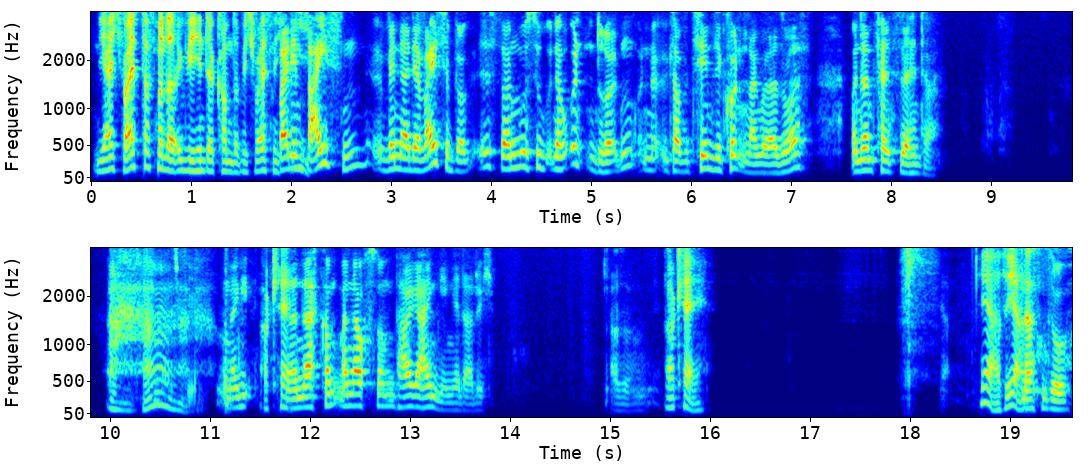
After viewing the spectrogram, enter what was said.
Ja, ich weiß, dass man da irgendwie hinterkommt, aber ich weiß nicht. Bei wie. dem weißen, wenn da der weiße Block ist, dann musst du nach unten drücken, und, ich glaube zehn Sekunden lang oder sowas, und dann fällst du dahinter. Aha. Und dann, okay. danach kommt man auch so ein paar Geheimgänge dadurch. Also. Okay. Ja, also ja. Das sind so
